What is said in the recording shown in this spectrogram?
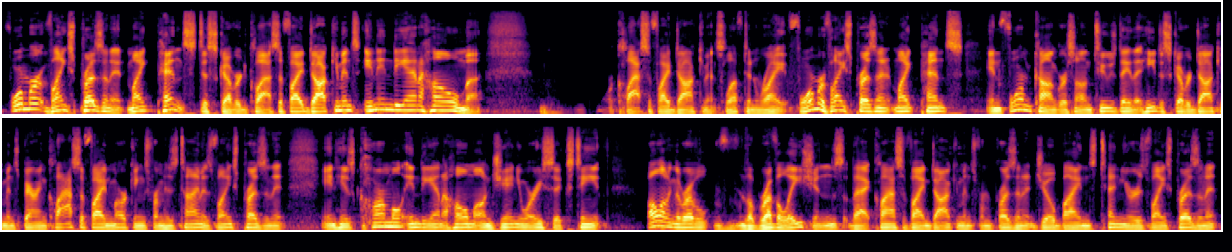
former Vice President Mike Pence discovered classified documents in Indiana home classified documents left and right. Former Vice President Mike Pence informed Congress on Tuesday that he discovered documents bearing classified markings from his time as Vice President in his Carmel, Indiana home on January 16th. Following the, revel- the, revelations that classified documents from President Joe Biden's tenure as vice president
